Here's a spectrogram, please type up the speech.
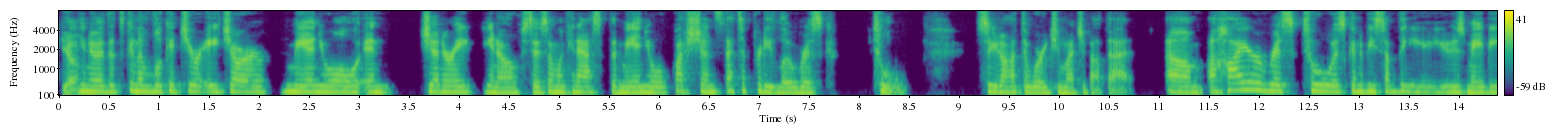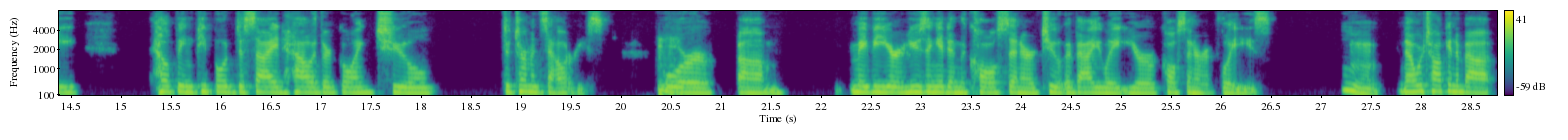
yeah. you know, that's going to look at your HR manual and generate, you know, so someone can ask the manual questions. That's a pretty low risk tool. So you don't have to worry too much about that. Um, a higher risk tool is going to be something you use maybe helping people decide how they're going to determine salaries mm-hmm. or um, maybe you're using it in the call center to evaluate your call center employees hmm. now we're talking about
